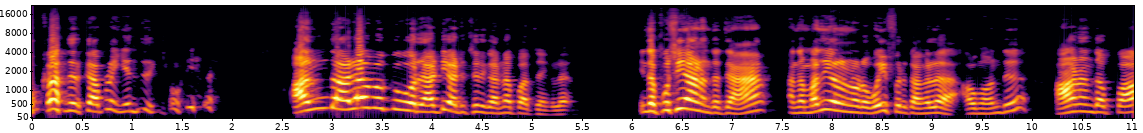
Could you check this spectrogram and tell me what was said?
உட்கார்ந்துருக்காப்புல எந்திரிக்க முடியல. அந்த அளவுக்கு ஒரு அடி அடிச்சிருக்காருன்னா பார்த்தீங்களேன் இந்த புசி ஆனந்தத்தை அந்த மதியனோட ஒய்ஃப் இருக்காங்கல்ல அவங்க வந்து ஆனந்தப்பா!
